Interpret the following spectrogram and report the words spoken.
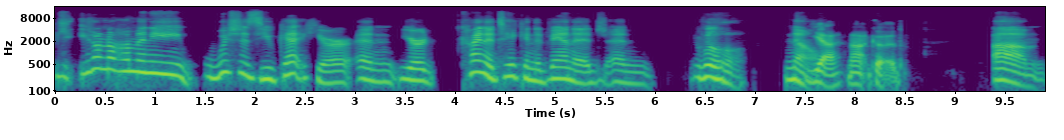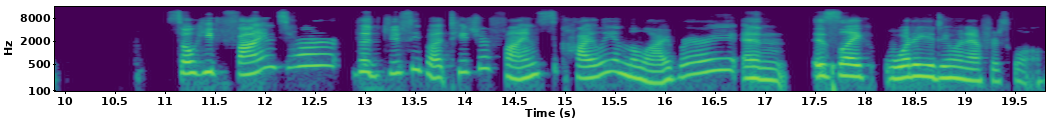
y- you don't know how many wishes you get here, and you're kind of taking advantage. And ugh, no, Yeah, not good. Um, so he finds her. The juicy butt teacher finds Kylie in the library and is like, "What are you doing after school?"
